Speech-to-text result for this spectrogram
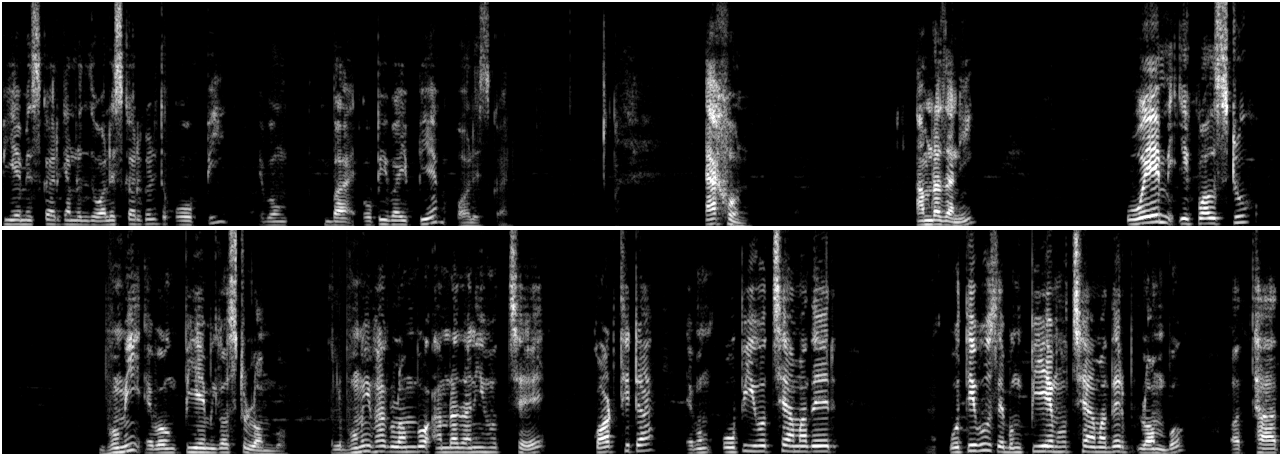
পিএম স্কোয়ারকে আমরা যদি অল স্কোয়ার করি, তো ওপি এবং by OP by PM all square এখন, আমরা জানি ওএম ইকুয়ালস টু ভূমি এবং পিএম ইকুয়ালস টু লম্ব। তাহলে ভূমি ভাগ লম্ব আমরা জানি হচ্ছে কট থিটা এবং ওপি হচ্ছে আমাদের অতিভুজ এবং পিএম হচ্ছে আমাদের লম্ব, অর্থাৎ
